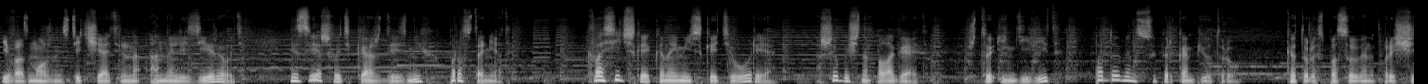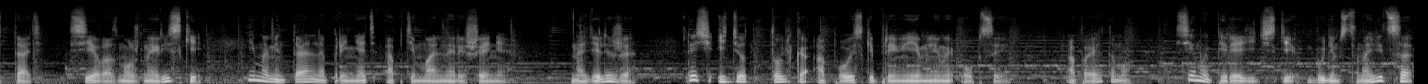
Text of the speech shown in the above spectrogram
и возможности тщательно анализировать и взвешивать каждый из них просто нет. Классическая экономическая теория ошибочно полагает, что индивид подобен суперкомпьютеру, который способен просчитать все возможные риски – и моментально принять оптимальное решение. На деле же речь идет только о поиске приемлемой опции. А поэтому все мы периодически будем становиться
